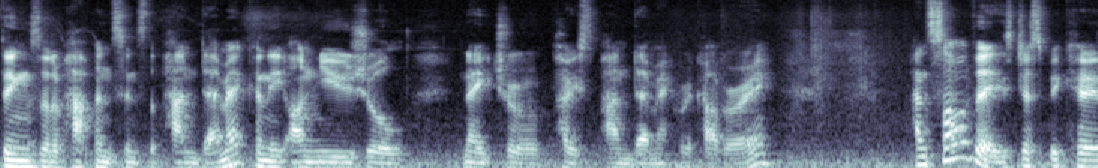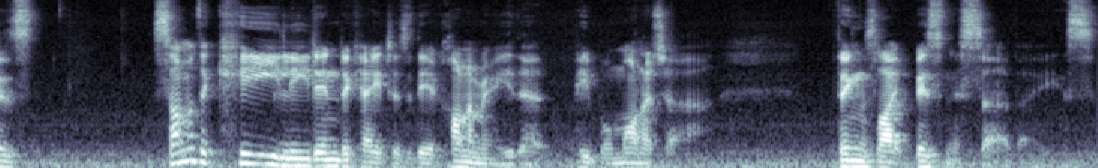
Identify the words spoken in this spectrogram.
things that have happened since the pandemic and the unusual nature of post pandemic recovery. And some of it is just because some of the key lead indicators of the economy that people monitor, things like business surveys,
